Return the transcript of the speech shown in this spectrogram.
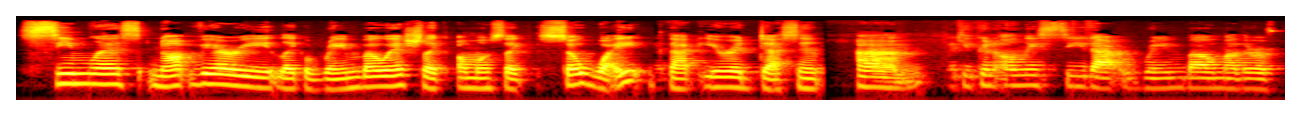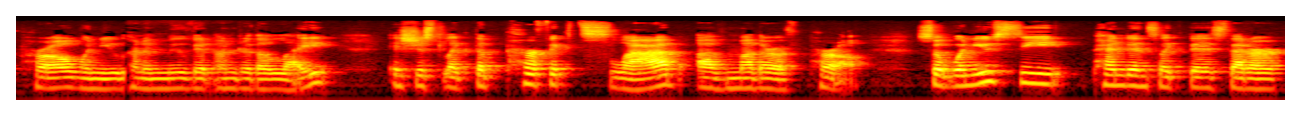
seamless, not very like rainbowish, like almost like so white, that iridescent. Um, like you can only see that rainbow mother of pearl when you kind of move it under the light. It's just like the perfect slab of mother of pearl. So when you see pendants like this that are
